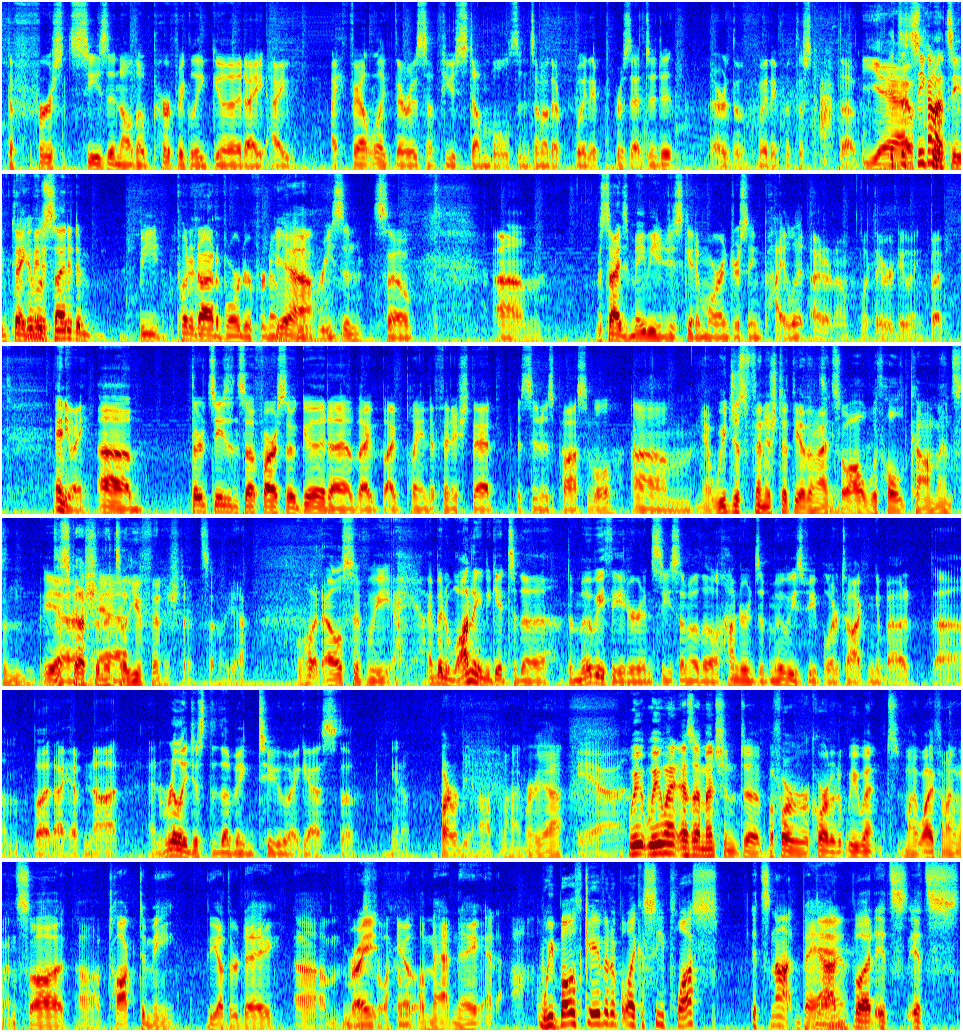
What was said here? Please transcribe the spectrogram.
the first season, although perfectly good, I I, I felt like there was a few stumbles in some of the way they presented it, or the way they put the the Yeah, it's it a kinda- sequencing thing. They was- decided to be put it out of order for no Yeah. good reason. So um, besides maybe to just get a more interesting pilot. I don't know what they were doing, but anyway, uh, third season so far so good. Uh, I, I plan to finish that as soon as possible. Um, Yeah, we just finished it the other night, so I'll withhold comments and Yeah, discussion yeah. until you finished it. So yeah, what else have we? I've been wanting to get to the the movie theater and see some of the hundreds of movies people are talking about, um, but I have not. And really, just the big two, I guess. The you know, Barbie and Oppenheimer. Yeah, yeah, we we went as I mentioned uh, before we recorded. We went. My wife and I went and saw uh, Talk to Me the other day. Um, Right, for like yep. a, a matinee, and we both gave it a, like a C plus. It's not bad, Yeah. but it's it's.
